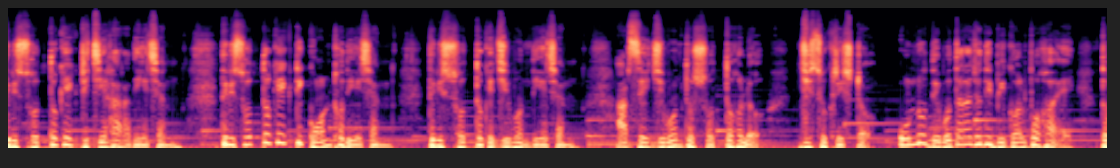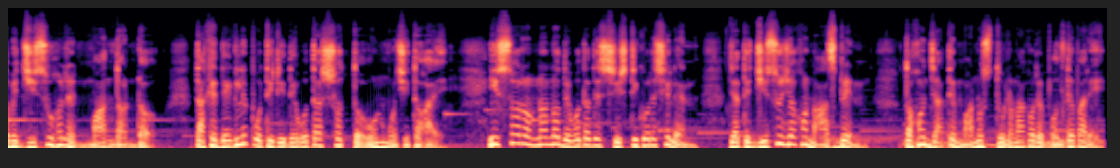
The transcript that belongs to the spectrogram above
তিনি সত্যকে একটি চেহারা দিয়েছেন। তিনি সত্যকে একটি কণ্ঠ দিয়েছেন। তিনি সত্যকে জীবন দিয়েছেন। আর সেই জীবন্ত সত্য হল যীশুখ্রিস্ট অন্য দেবতারা যদি বিকল্প হয়, তবে যিশু হলেন মানদণ্ড। তাকে দেখলে প্রতিটি দেবতার সত্য উন্মোচিত হয়। ঈশ্বর অন্যান্য দেবতাদের সৃষ্টি করেছিলেন, যাতে যিশু যখন আসবেন, তখন যাতে মানুষ তুলনা করে বলতে পারে,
